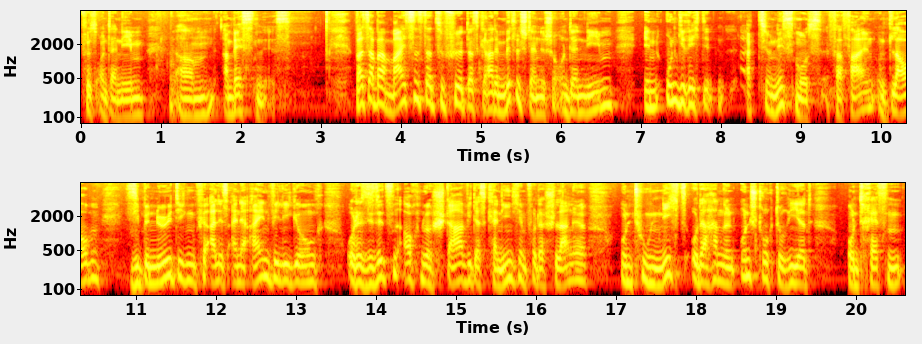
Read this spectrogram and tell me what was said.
fürs Unternehmen ähm, am besten ist. Was aber meistens dazu führt, dass gerade mittelständische Unternehmen in ungerichteten Aktionismus verfallen und glauben, sie benötigen für alles eine Einwilligung oder sie sitzen auch nur starr wie das Kaninchen vor der Schlange und tun nichts oder handeln unstrukturiert und treffen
